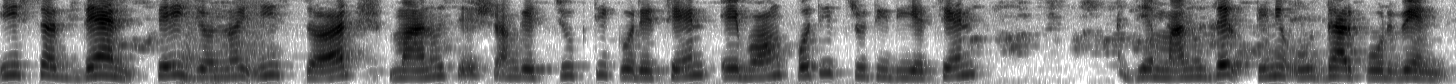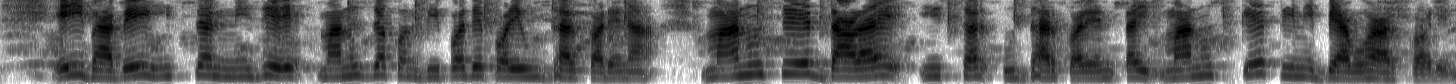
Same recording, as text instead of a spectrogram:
ঈশ্বর দেন। সেই জন্য ঈশ্বর মানুষের সঙ্গে চুক্তি করেছেন এবং প্রতিশ্রুতি দিয়েছেন যে মানুষদের তিনি উদ্ধার করবেন। এইভাবে ঈশ্বর নিজে মানুষ যখন বিপদে পড়ে উদ্ধার করে না, মানুষের দ্বারায় ঈশ্বর উদ্ধার করেন। তাই মানুষকে তিনি ব্যবহার করেন।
